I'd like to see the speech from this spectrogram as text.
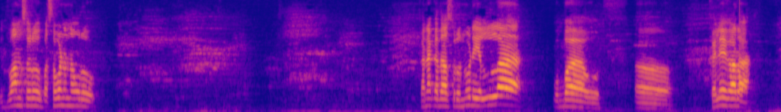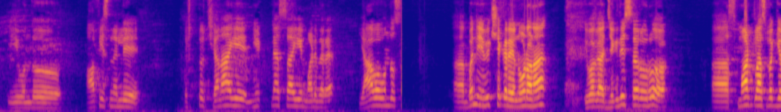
ವಿದ್ವಾಂಸರು ಬಸವಣ್ಣನವರು ಕನಕದಾಸರು ನೋಡಿ ಎಲ್ಲ ಒಬ್ಬ ಕಲೆಗಾರ ಈ ಒಂದು ಆಫೀಸ್ನಲ್ಲಿ ಎಷ್ಟು ಚೆನ್ನಾಗಿ ನೀಟ್ನೆಸ್ ಆಗಿ ಮಾಡಿದ್ದಾರೆ. ಯಾವ ಒಂದು ಬನ್ನಿ ವೀಕ್ಷಕರೇ ನೋಡೋಣ. ಇವಾಗ ಜಗದೀಶ್ ಸರ್ ಅವರು ಸ್ಮಾರ್ಟ್ ಕ್ಲಾಸ್ ಬಗ್ಗೆ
